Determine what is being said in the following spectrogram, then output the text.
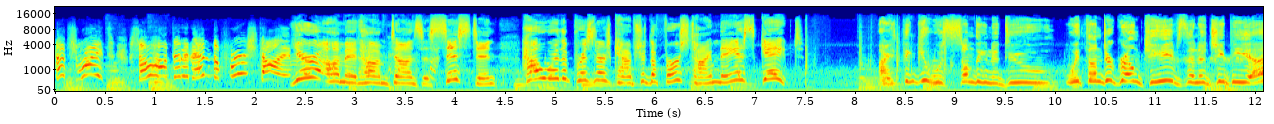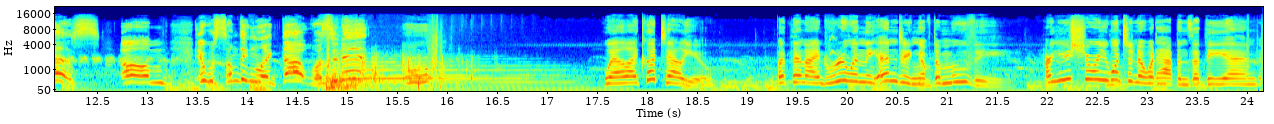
that's right. So how did it end the first time? You're Ahmed Hamdan's assistant. How were the prisoners captured the first time they escaped? I think it was something to do with underground caves and a GPS. Um, it was something like that, wasn't it? Well, I could tell you, but then I'd ruin the ending of the movie. Are you sure you want to know what happens at the end?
